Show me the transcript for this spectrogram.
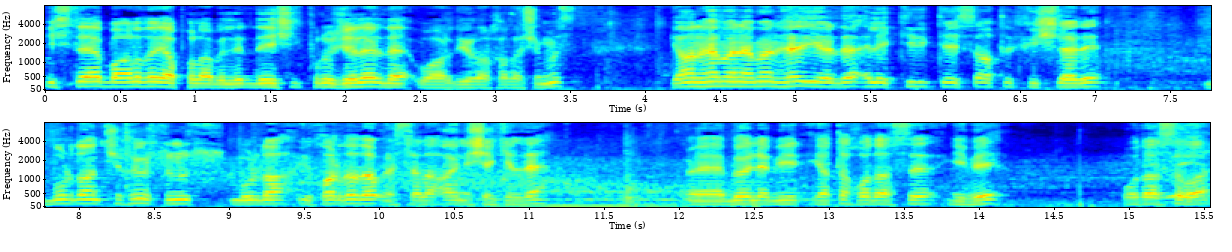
isteğe bağlı da yapılabilir. Değişik projeler de var diyor arkadaşımız. Yani hemen hemen her yerde elektrik tesisatı fişleri buradan çıkıyorsunuz. Burada yukarıda da mesela aynı şekilde e, böyle bir yatak odası gibi odası var.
